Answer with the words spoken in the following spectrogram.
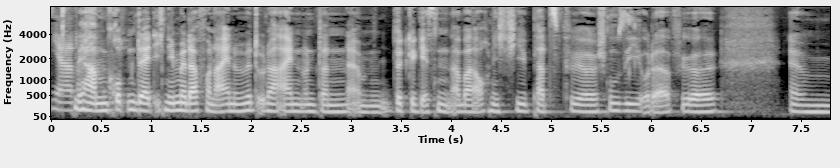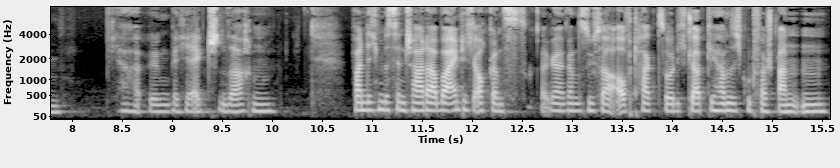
Ja, wir haben ein Gruppendate, ich nehme davon eine mit oder einen und dann ähm, wird gegessen, aber auch nicht viel Platz für Schmusi oder für ähm, ja, irgendwelche Action-Sachen. Fand ich ein bisschen schade, aber eigentlich auch ganz, ganz süßer Auftakt. So, ich glaube, die haben sich gut verstanden.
